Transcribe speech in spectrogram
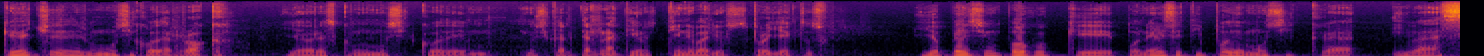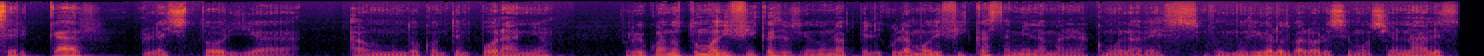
que de hecho era un músico de rock y ahora es como un músico de música alternativa, tiene varios proyectos. Yo pensé un poco que poner ese tipo de música iba a acercar la historia a un mundo contemporáneo, porque cuando tú modificas el sonido de una película, modificas también la manera como la ves, modifica los valores emocionales,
